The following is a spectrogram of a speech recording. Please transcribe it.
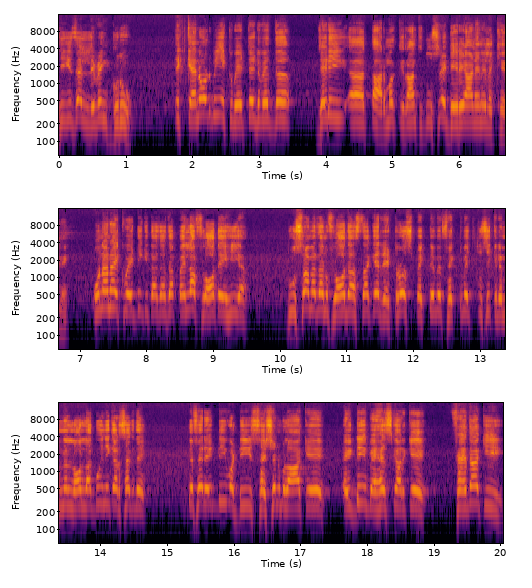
ਹੀ is a living guru it cannot be equated with ਜਿਹੜੀ ਧਾਰਮਿਕ ਗ੍ਰੰਥ ਦੂਸਰੇ ਡੇਰੇ ਵਾਲੇ ਨੇ ਲਿਖੇ ਨੇ। ਉਹਨਾਂ ਨਾਲ ਇਕੁਏਟ ਹੀ ਕੀਤਾ ਜਾਂਦਾ। ਪਹਿਲਾ ਫਲੋ ਤੇ ਇਹੀ ਆ ਦੂਸਰਾ ਮੈਂ ਤੁਹਾਨੂੰ ਫਲॉ ਦੱਸਦਾ ਕਿ ਰੈਟਰੋਸਪੈਕਟਿਵ ਇਫੈਕਟ ਵਿੱਚ ਤੁਸੀਂ ਕ੍ਰਿਮੀਨਲ ਲਾਅ ਲਾਗੂ ਹੀ ਨਹੀਂ ਕਰ ਸਕਦੇ। ਤੇ ਫਿਰ ਐਡੀ ਵੱਡੀ ਸੈਸ਼ਨ ਬੁਲਾ ਕੇ, ਐਡੀ ਬਹਿਸ ਕਰਕੇ ਫਾਇਦਾ ਕੀ?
